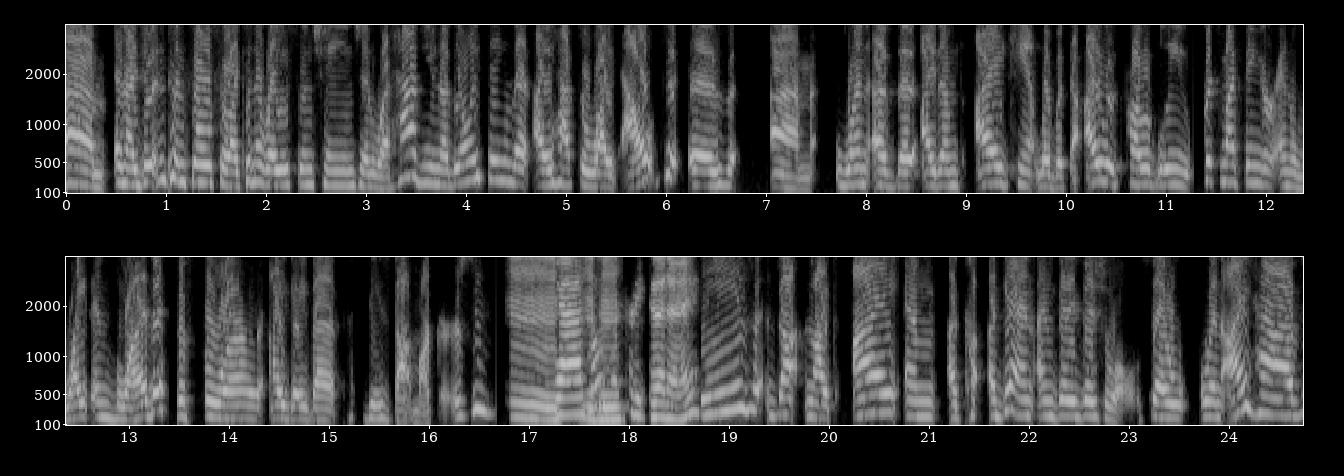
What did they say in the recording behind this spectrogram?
Um, and I do it in pencil so I can erase and change and what have you. Now, the only thing that I have to write out is um, one of the items I can't live without. I would probably prick my finger and write in blood before I gave up these dot markers. Mm, Yeah. Those mhm. are pretty good, eh? These dot, like I am a, again, I'm very visual. So when I have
